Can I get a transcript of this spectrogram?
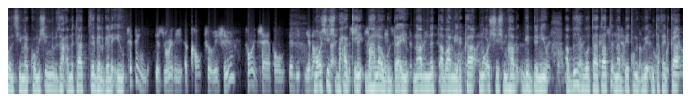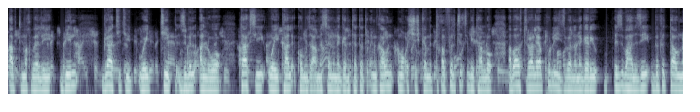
ኮንስዩመር ኮሚሽን ንብዙሕ ዓመታት ዘገልገለ እዩ። መቕሽሽ ብሓቂ ባህላዊ ጉዳይ እዩ። ንኣብነት ኣብ ኣሜሪካ መቕሽሽ ምሃብ ግድን እዩ። ኣብ ብዙሕ ቦታታት ናብ ቤት ምግቢ እንተኸድካ ኣብቲ መኽበሊ ቢል ግራቲቲዩድ ወይ ቲፕ ዝብል ኣለዎ። ታክሲ ወይ ካልእ ከምኡ ዝኣመሰለ ነገር እንተ ተጠቒምካ እውን መቝሽሽ ከም እትኸፍል ትጽቢት ኣሎ። ኣብ ኣውስትራልያ ፍሉይ ዝበለ ነገር እዩ፣ እዚ ባህሊ እዚ ብፍታውና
